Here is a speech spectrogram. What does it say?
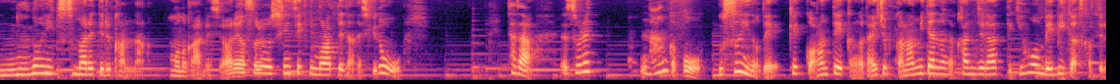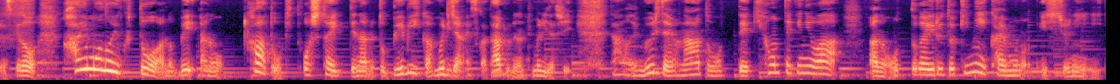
う、布に包まれてる感なものがあるんですよ。あれはそれを親戚にもらってたんですけど、ただ、それなんかこう、薄いので、結構安定感が大丈夫かなみたいな感じがあって、基本ベビーカー使ってるんですけど、買い物行くと、あの、ベ、あの、カートを押したいってなると、ベビーカー無理じゃないですか。ダブルなんて無理だし。なので無理だよなと思って、基本的には、あの、夫がいる時に買い物一緒に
